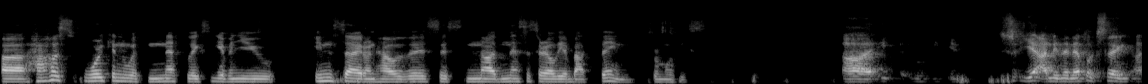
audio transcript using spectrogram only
uh, how has working with netflix given you insight on how this is not necessarily a bad thing for movies uh, yeah, I mean the Netflix thing. I,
